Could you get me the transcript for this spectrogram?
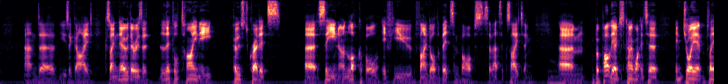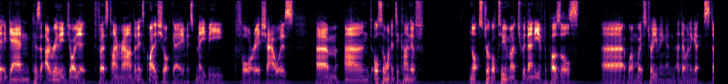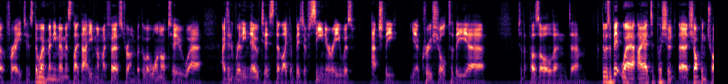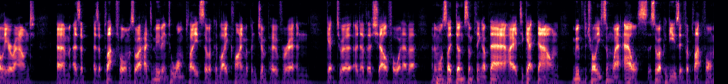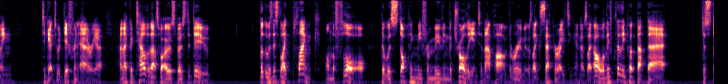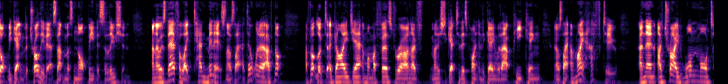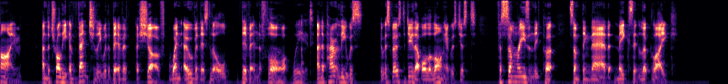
and uh, use a guide because I know there is a little tiny post credits uh, scene unlockable if you find all the bits and bobs. So that's exciting. Um, but partly, I just kind of wanted to enjoy it, play it again because I really enjoyed it the first time round, and it's quite a short game. It's maybe four-ish hours, um, and also wanted to kind of not struggle too much with any of the puzzles uh, when we're streaming, and I don't want to get stuck for ages. There weren't many moments like that even on my first run, but there were one or two where I didn't really notice that like a bit of scenery was actually you know crucial to the uh, to the puzzle, and um, there was a bit where I had to push a, a shopping trolley around. Um, as a as a platform, so I had to move it into one place so I could like climb up and jump over it and get to a, another shelf or whatever. And then once I'd done something up there, I had to get down, move the trolley somewhere else so I could use it for platforming to get to a different area. And I could tell that that's what I was supposed to do. But there was this like plank on the floor that was stopping me from moving the trolley into that part of the room. It was like separating it. And I was like, oh, well, they've clearly put that there to stop me getting the trolley there. So that must not be the solution. And I was there for like 10 minutes and I was like, I don't want to, I've not. I've not looked at a guide yet. I'm on my first run. I've managed to get to this point in the game without peeking. And I was like, I might have to. And then I tried one more time, and the trolley eventually, with a bit of a, a shove, went over this little divot in the floor. Weird. And apparently, it was it was supposed to do that all along. It was just for some reason they've put something there that makes it look like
